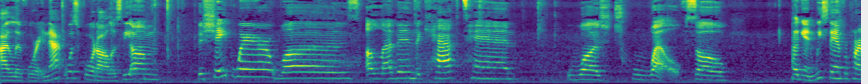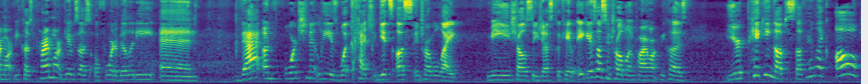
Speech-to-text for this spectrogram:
i live for it. And that was four dollars. The um the shapewear was 11 the caftan was 12 so again we stand for primark because primark gives us affordability and that unfortunately is what catch gets us in trouble. Like me chelsea jessica kayla it gets us in trouble in primark because you're picking up stuff you're like oh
